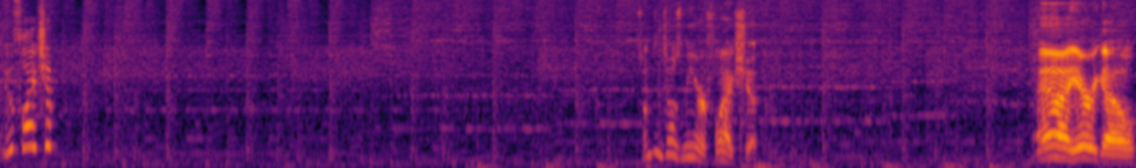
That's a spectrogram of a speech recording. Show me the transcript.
You a flagship? Something tells me you're a flagship. Ah, here we go.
